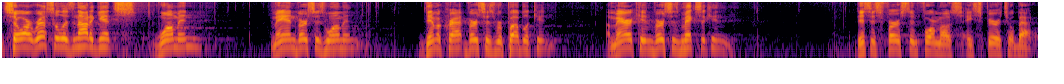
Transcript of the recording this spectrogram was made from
So our wrestle is not against woman, man versus woman, Democrat versus Republican, American versus Mexican. This is first and foremost a spiritual battle.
